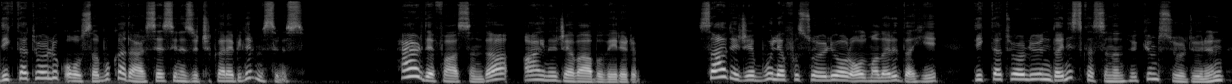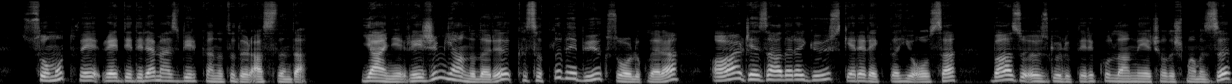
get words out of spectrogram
Diktatörlük olsa bu kadar sesinizi çıkarabilir misiniz? Her defasında aynı cevabı veririm. Sadece bu lafı söylüyor olmaları dahi diktatörlüğün daniskasının hüküm sürdüğünün somut ve reddedilemez bir kanıtıdır aslında. Yani rejim yanlıları kısıtlı ve büyük zorluklara, ağır cezalara göğüs gererek dahi olsa bazı özgürlükleri kullanmaya çalışmamızı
